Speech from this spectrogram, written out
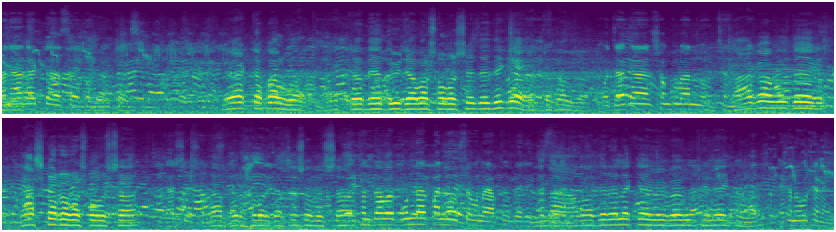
মানে আর একটা আছে এখন দুইটা আছে। একটা পালবো আর কি। একটা দিয়ে দুইটা আবার সমস্যা হয়ে যায় দেখে একটা পালবো ও জায়গার সংকুলন হচ্ছে না আগা বলতে ঘাস কাটারও সমস্যা। তারপর আবার গাছের সমস্যা এখন তো আবার বন্যার পানি উঠছে মনে আপনাদের। না আমাদের এলাকায় ওইভাবে উঠে নাই কোনো এখনও ওঠে নাই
